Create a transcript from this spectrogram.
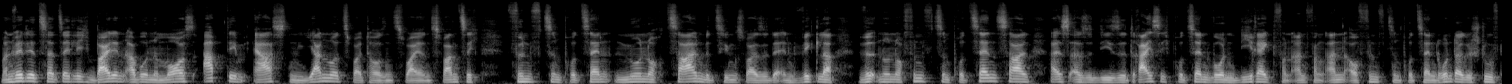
Man wird jetzt tatsächlich bei den Abonnements ab dem 1. Januar 2022 15% nur noch zahlen, beziehungsweise der Entwickler wird nur noch 15% zahlen. Heißt also, diese 30% wurden direkt von Anfang an auf 15% runtergestuft.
